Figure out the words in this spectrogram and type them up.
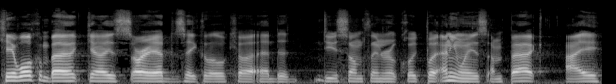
Okay, welcome back, guys. Sorry I had to take the little cut. I had to do something real quick. But anyways, I'm back. I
